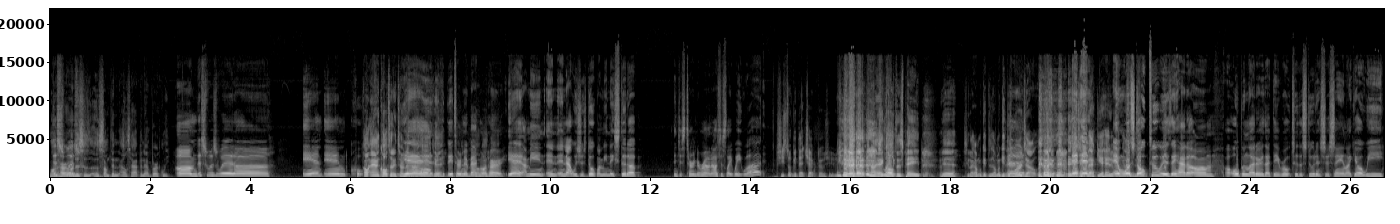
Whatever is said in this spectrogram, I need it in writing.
on This her, or this is uh, something else happened at Berkeley? Um, this was with uh, Ann and Col- Oh, Ann Coulter, they turned yeah, their back. Oh, okay. they, they turned their back on about her. Yeah, I mean, and and that was just dope. I mean, they stood up and just turned around. I was just like, wait, what? She still get that check though. She, Nah, Ann Coulter is paid. Yeah. she like I'm gonna get this. I'm gonna get these words out. and, and, back your head and what's dope too is they had a um a open letter that they wrote to the students just saying like yo we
